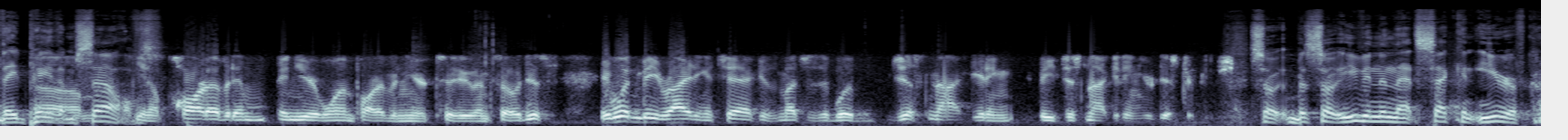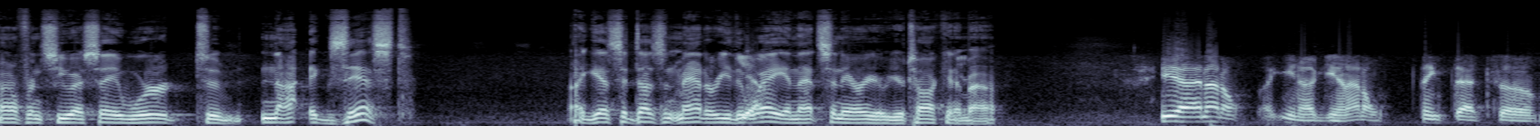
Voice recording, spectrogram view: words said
They'd pay um, themselves. You know, part of it in, in, year one, part of it in year two, and so it just it wouldn't be writing a check as much as it would just not getting be just not getting your distribution. So, but so even in that second year, if Conference USA were to not exist, I guess it doesn't matter either yeah. way in that scenario you're talking about. Yeah, and I don't, you know, again, I don't think that's a,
